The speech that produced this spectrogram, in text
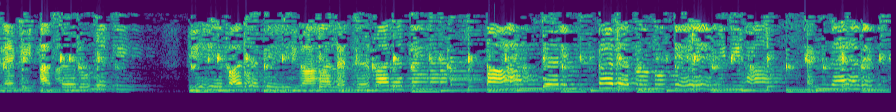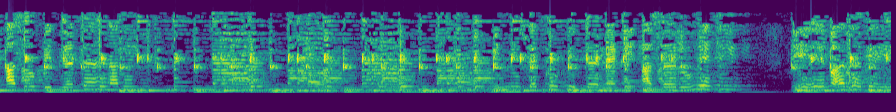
නැගි අසරුවෙකි ඒ පරදී වහලට බරති පාන්දරින් පෙරදුණු ඒ සෑවෙත් අසු පිටට නගයි. මිනිසෙකු පිට නැති අසරුවෙකි. ඒ වර්ගයේ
